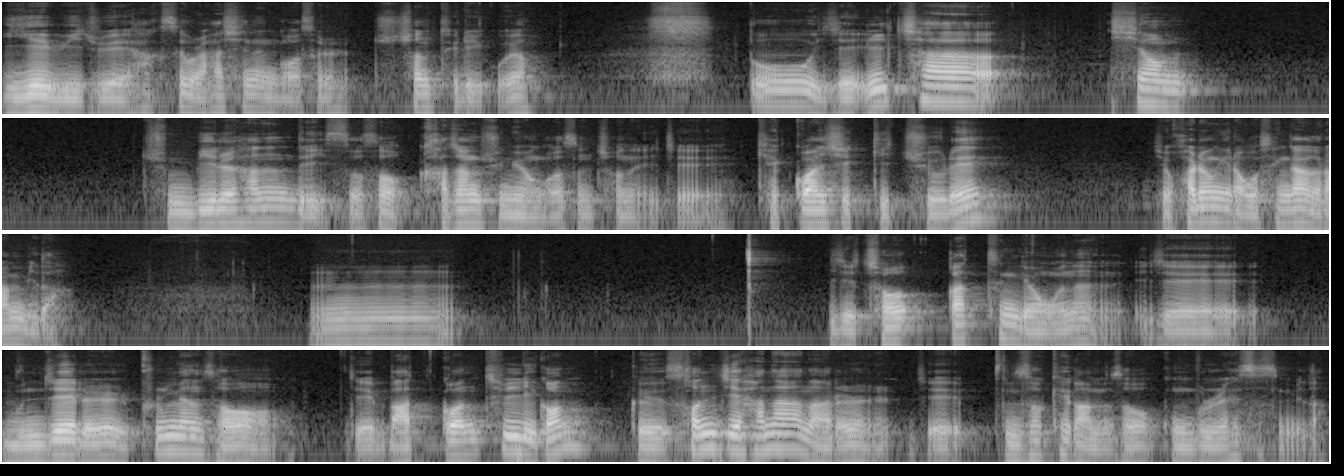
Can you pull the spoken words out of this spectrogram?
이해 위주의 학습을 하시는 것을 추천드리고요. 또 이제 1차 시험 준비를 하는 데 있어서 가장 중요한 것은 저는 이제 객관식 기출의 이제 활용이라고 생각을 합니다. 음, 이제 저 같은 경우는 이제 문제를 풀면서 이제 맞건 틀리건 그 선지 하나하나를 이제 분석해 가면서 공부를 했었습니다.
